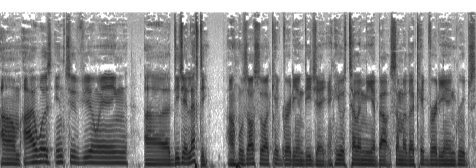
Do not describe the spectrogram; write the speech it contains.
Um, I was interviewing uh, DJ Lefty um, who's also a Cape Verdean DJ, and he was telling me about some of the Cape Verdean groups,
